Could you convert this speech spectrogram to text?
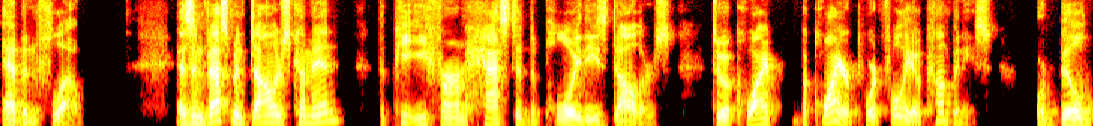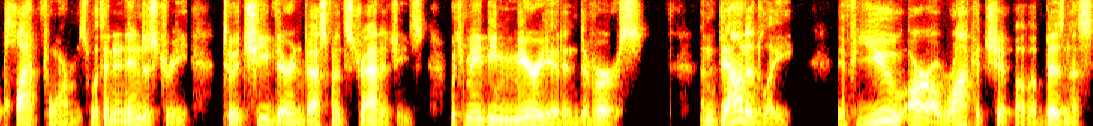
ebb and flow. As investment dollars come in, the PE firm has to deploy these dollars to acquire, acquire portfolio companies or build platforms within an industry to achieve their investment strategies, which may be myriad and diverse. Undoubtedly, if you are a rocket ship of a business,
